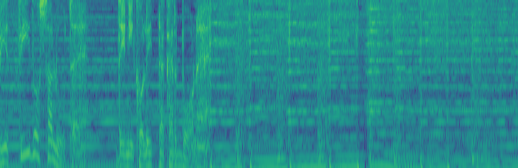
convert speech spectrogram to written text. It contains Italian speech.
Obiettivo Salute di Nicoletta Carbone.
